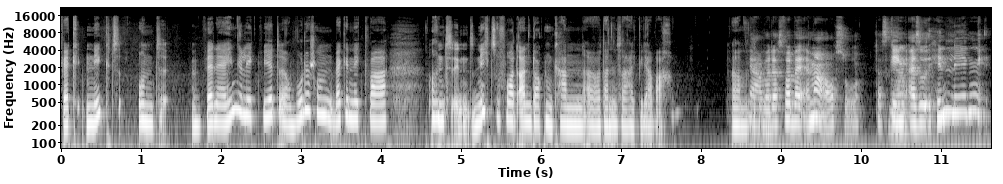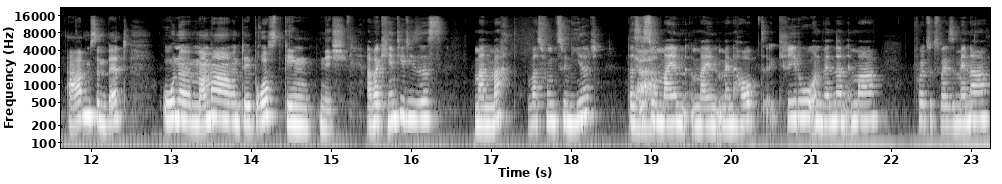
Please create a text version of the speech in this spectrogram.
wegnickt. Und wenn er hingelegt wird, äh, obwohl er schon weggenickt war und nicht sofort andocken kann, äh, dann ist er halt wieder wach. Ähm, Ja, aber das war bei Emma auch so. Das ging, Ja. also hinlegen, abends im Bett, ohne Mama und die Brust ging nicht. Aber kennt ihr dieses, man macht, was funktioniert? Das Ja. ist so mein, mein, mein Hauptcredo. Und wenn dann immer vorzugsweise Männer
